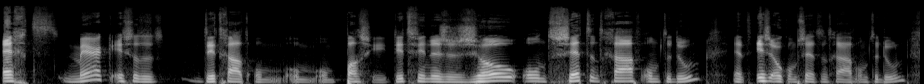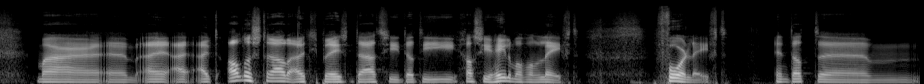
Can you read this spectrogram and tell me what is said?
echt merk, is dat het dit gaat om, om, om passie. Dit vinden ze zo ontzettend gaaf om te doen. En het is ook ontzettend gaaf om te doen. Maar um, uit alles straalde uit die presentatie dat die gast hier helemaal van leeft. Voorleeft. En dat, um,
